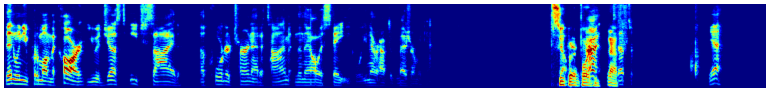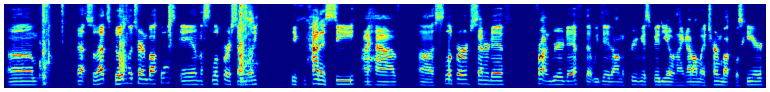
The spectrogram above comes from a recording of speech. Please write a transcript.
Then when you put them on the car, you adjust each side a quarter turn at a time, and then they always stay equal. You never have to measure them again. Super So, important right, stuff. yeah. Um, that so that's building the turnbuckles and the slipper assembly. You can kind of see I have uh, slipper, center diff, front and rear diff that we did on the previous video, and I got all my turnbuckles here.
